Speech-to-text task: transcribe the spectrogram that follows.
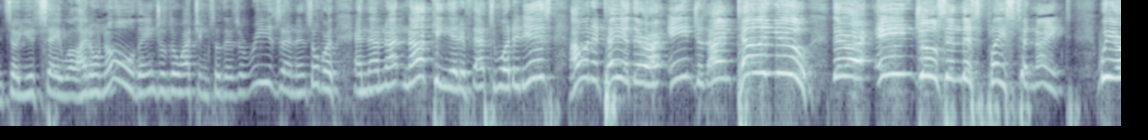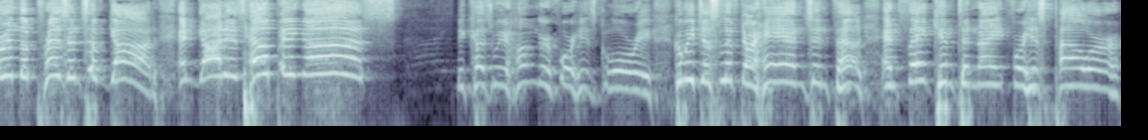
And so you say, well, I don't know. The angels are watching, so there's a reason, and so forth. And I'm not knocking it if that's what it is. I want to tell you, there are angels. I'm telling you, there are angels in this place tonight. We are in the presence of God, and God is helping us because we hunger for His glory. Could we just lift our hands and, th- and thank Him tonight for His power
